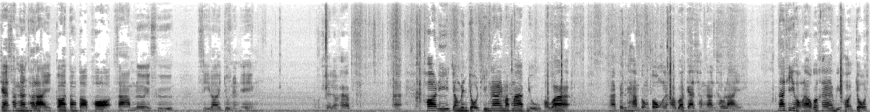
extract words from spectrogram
แก๊สทำงานเท่าไหร่ก็ต้องตอบข้อ 3 เลยคือ 400 จูลนั่นเอง โอเคนะครับ ข้อนี้ยังเป็นโจทย์ที่ง่ายมาก ๆอยู่ เพราะว่าเป็นถามตรงๆเลยครับว่าแก๊สทำงานเท่าไหร่ หน้าที่ของเราก็แค่วิเคราะห์โจทย์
